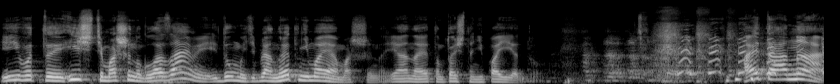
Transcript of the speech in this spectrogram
и вот э, ищете машину глазами и думаете, бля, ну это не моя машина, я на этом точно не поеду. А это она.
